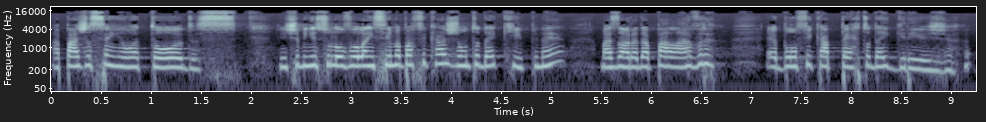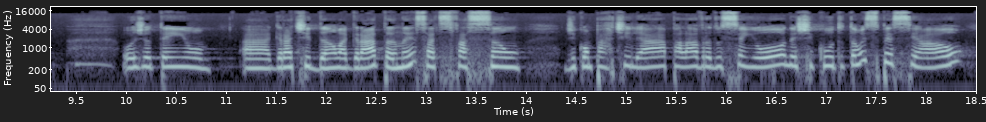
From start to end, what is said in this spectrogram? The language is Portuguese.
A paz do Senhor a todos. A gente ministra o louvor lá em cima para ficar junto da equipe, né? Mas na hora da palavra é bom ficar perto da igreja. Hoje eu tenho a gratidão, a grata né, satisfação de compartilhar a palavra do Senhor neste culto tão especial.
